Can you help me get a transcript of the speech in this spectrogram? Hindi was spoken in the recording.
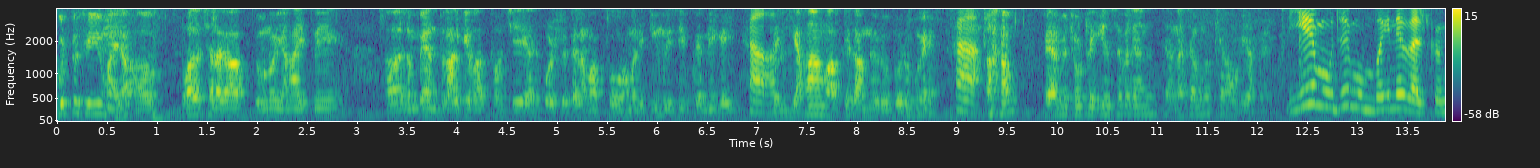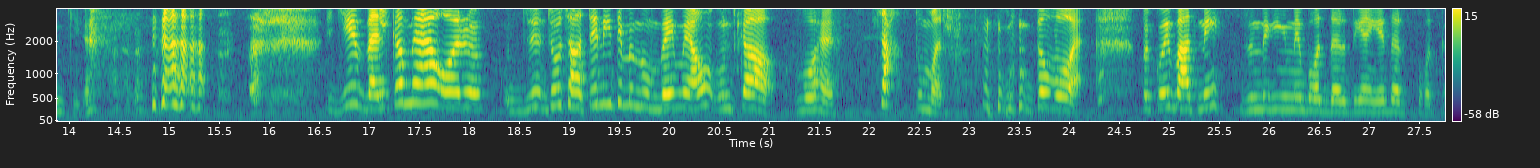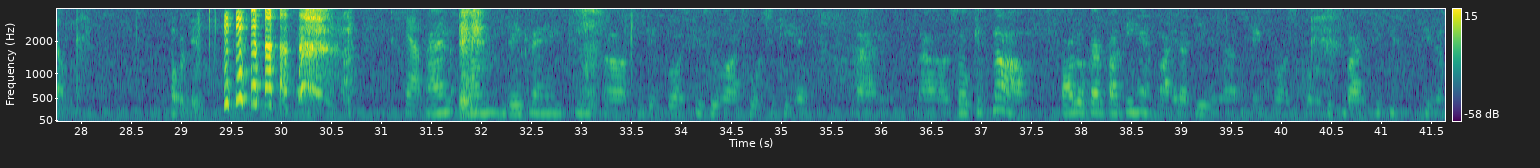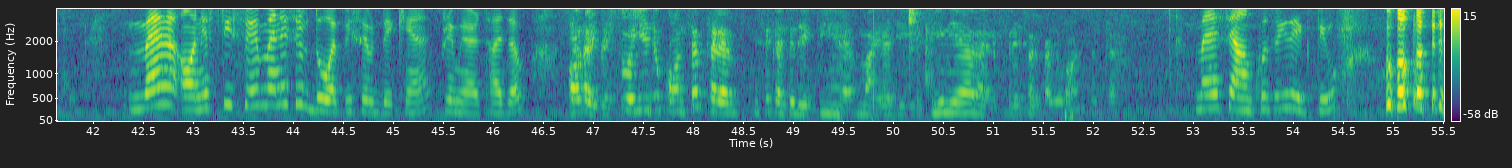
Good to see you Myra. बहुत अच्छा लगा आप दोनों यहाँ इतने uh, लंबे अंतराल के बाद पहुँचे एयरपोर्ट पे। कल हम आपको हमारी टीम रिसीव करने गई। हाँ। Then यहाँ हम आपके सामने रूबरू हुए। हाँ। पैर में चोट लगी सबसे पहले जानना- चाहूँगा क्या हो गया पैर ये मुझे मुंबई ने वेलकम किया। ये वेलकम है और जो चाहते नहीं थे मैं मुंबई में आऊँ उनका वो है चाह तू मर। तो वो है। पर कोई बात नहीं ज़िंदगी ने बहुत दर्द दिया ये दर्द बहुत कम है। Okay. एंड हम देख रहे हैं कि बिग बॉस की शुरुआत हो चुकी है। एंड सो कितना फॉलो कर पाती हैं माहिरा जी बिग बॉस को इस बार से इस सीज़न को? मैं ऑनेस्टली से मैंने सिर्फ़ दो एपिसोड देखे हैं प्रीमियर था जब। ऑलराइट तो ये जो कॉन्सेप्ट है इसे कैसे देखती हैं Mahira ji senior and fresher का जो कॉन्सेप्ट है? मैं इसे आँखों से ही देखती हूँ। और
